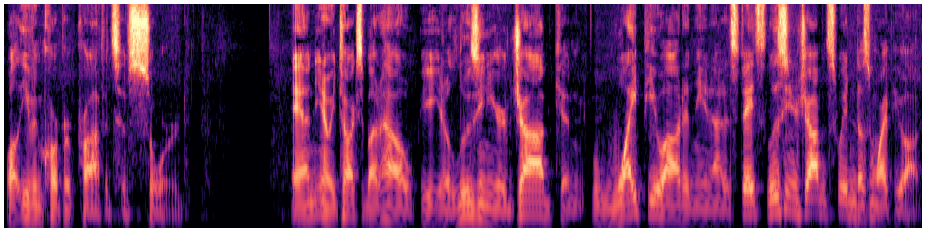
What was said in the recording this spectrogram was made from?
while even corporate profits have soared. And you know, he talks about how you know losing your job can wipe you out in the United States. Losing your job in Sweden doesn't wipe you out.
